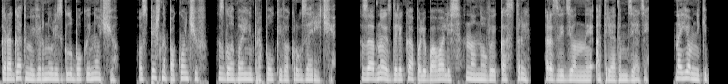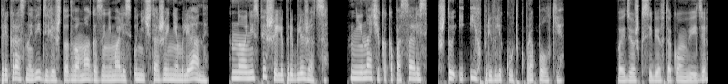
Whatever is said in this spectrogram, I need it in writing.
Карагат мы вернулись глубокой ночью, успешно покончив с глобальной прополкой вокруг заречья. Заодно издалека полюбовались на новые костры, разведенные отрядом дяди. Наемники прекрасно видели, что два мага занимались уничтожением лианы, но не спешили приближаться. Не иначе, как опасались, что и их привлекут к прополке. Пойдешь к себе в таком виде?»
